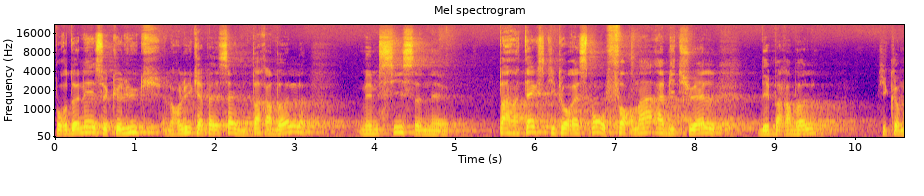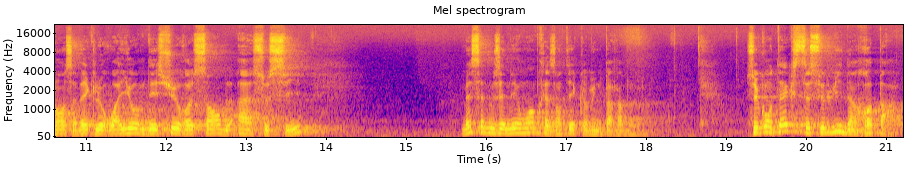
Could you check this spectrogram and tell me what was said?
pour donner ce que Luc, alors Luc appelle ça une parabole, même si ce n'est pas un texte qui correspond au format habituel des paraboles, qui commence avec le royaume des cieux ressemble à ceci, mais ça nous est néanmoins présenté comme une parabole. Ce contexte, c'est celui d'un repas.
